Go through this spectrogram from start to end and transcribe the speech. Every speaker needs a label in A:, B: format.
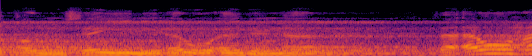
A: قوسين أو أدنى فأوحى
